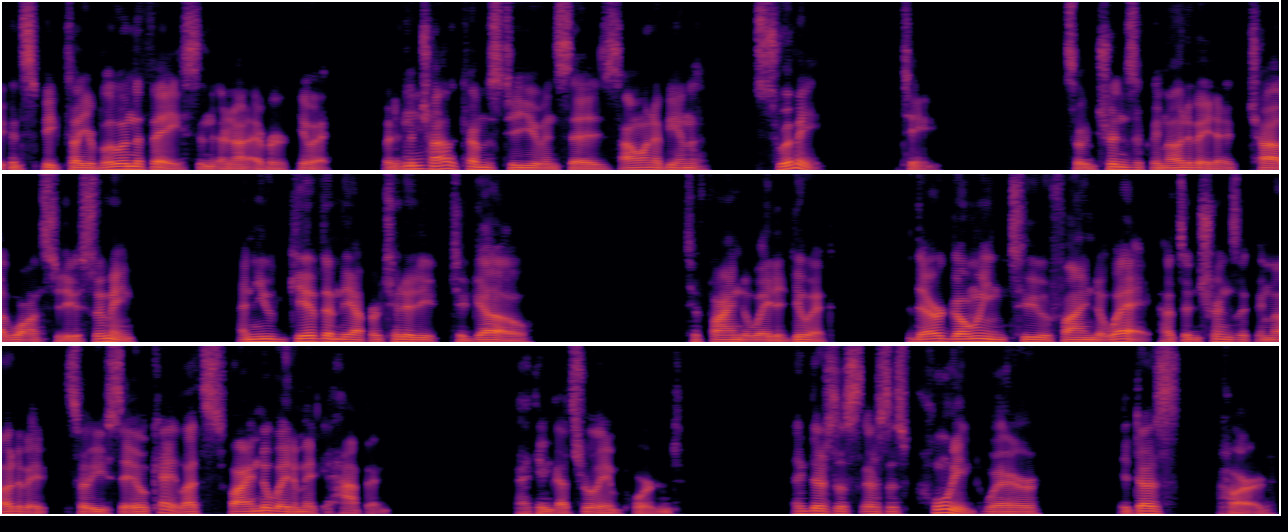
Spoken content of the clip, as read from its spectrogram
You can speak till you're blue in the face and they're not ever do it. But if a mm-hmm. child comes to you and says, I want to be on the swimming team, so intrinsically motivated, child wants to do swimming, and you give them the opportunity to go to find a way to do it, they're going to find a way. That's intrinsically motivated. So you say, okay, let's find a way to make it happen. I think that's really important. I think there's this there's this point where it does hard.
